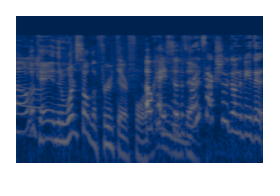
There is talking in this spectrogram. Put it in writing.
go. Okay, and then what is all the fruit there for? Okay, so the That- fruit's actually going to be the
